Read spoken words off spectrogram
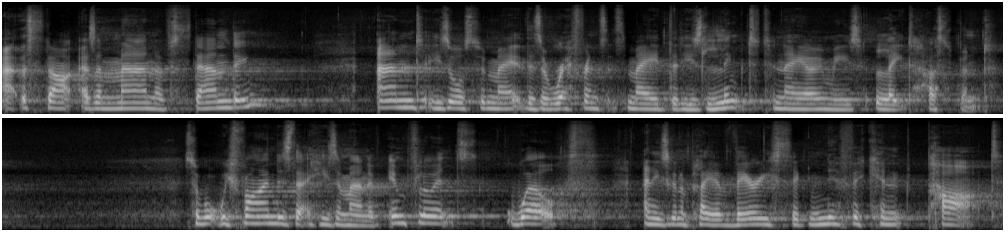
at the start as a man of standing, and he's also made, there's a reference that's made that he's linked to Naomi's late husband. So, what we find is that he's a man of influence, wealth, and he's going to play a very significant part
